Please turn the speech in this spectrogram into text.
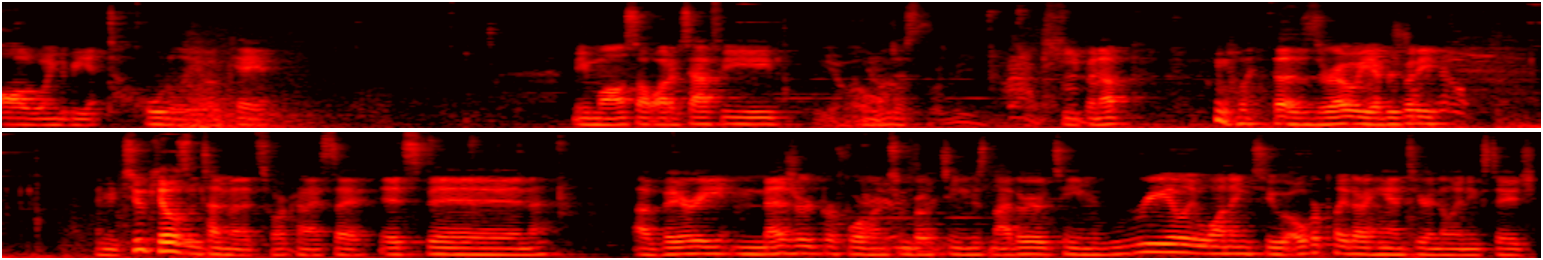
all going to be totally okay. Meanwhile, Saltwater Taffy, you know, just keeping up with the Zeroe, everybody. I mean, two kills in 10 minutes, what can I say? It's been a very measured performance from both teams. Neither team really wanting to overplay their hand here in the laning stage.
